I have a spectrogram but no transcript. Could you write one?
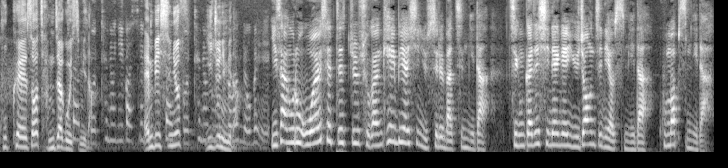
국회에서 잠자고 있습니다. MBC 뉴스 이준입니다. 이상으로 5월 셋째 주 주간 KBRC 뉴스를 마칩니다. 지금까지 진행의 유정진이었습니다. 고맙습니다.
